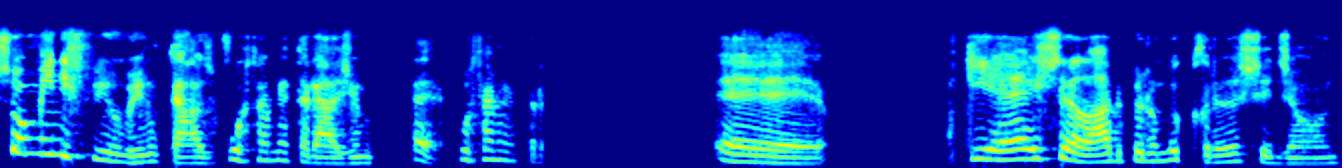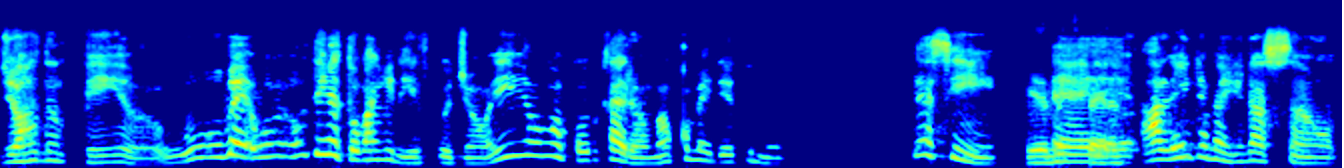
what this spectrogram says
São mini-filmes, no caso, curta-metragem. É, curta-metragem. É, que é estrelado pelo meu crush, John, Jordan Peele, o, o, o diretor magnífico, John, e é um ator do caramba, é um comediante bom. E assim, é além da imaginação.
